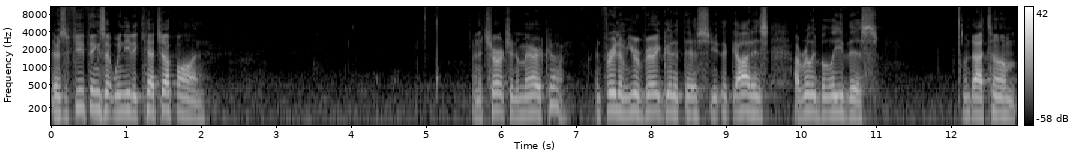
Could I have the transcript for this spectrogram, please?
there's a few things that we need to catch up on in the church in America. And freedom, you're very good at this. You, God is, I really believe this, that, um,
